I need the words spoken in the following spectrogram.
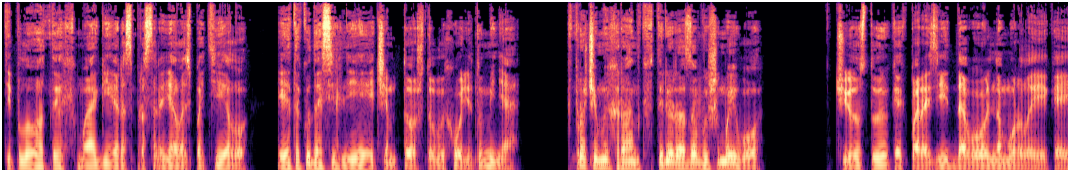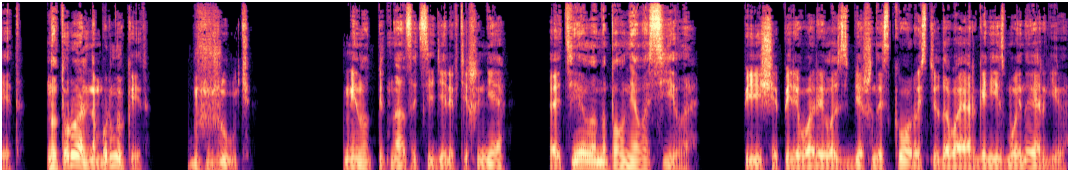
Тепло от их магии распространялось по телу, и это куда сильнее, чем то, что выходит у меня. Впрочем, их ранг в три раза выше моего. Чувствую, как паразит довольно мурлыкает. Натурально мурлыкает. Жуть. Минут пятнадцать сидели в тишине, а тело наполняло сила. Пища переваривалась с бешеной скоростью, давая организму энергию.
